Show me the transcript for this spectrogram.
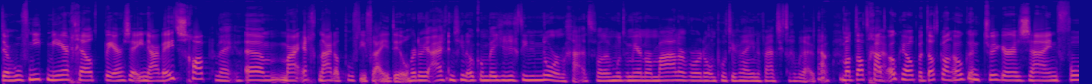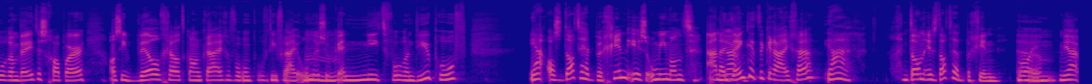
Er hoeft niet meer geld per se naar wetenschap, Nee. ehm, maar echt naar dat proefdiervrije deel. Waardoor je eigenlijk misschien ook een beetje richting die norm gaat. Van het moet meer normaler worden om proefdiervrije innovatie te gebruiken. Ja, want dat gaat Ja. ook helpen. Dat kan ook een trigger zijn voor een wetenschapper. Als hij wel geld kan krijgen voor een proefdiervrij onderzoek Mhm. en niet voor een dierproef. Ja, als dat het begin is om iemand aan het Ja. denken te krijgen, ja, dan is dat het begin. Mooi. Ehm, ja.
